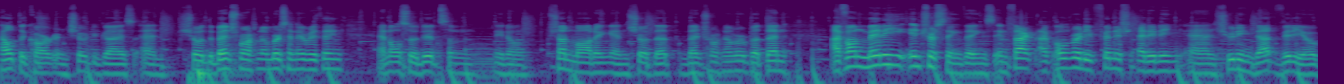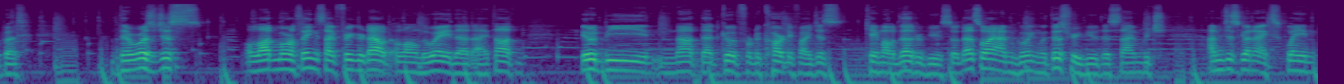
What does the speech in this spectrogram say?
held the card and showed you guys and showed the benchmark numbers and everything and also did some, you know, shunt modding and showed that benchmark number. But then I found many interesting things. In fact, I've already finished editing and shooting that video, but there was just a lot more things I figured out along the way that I thought it would be not that good for the card if I just came out with that review. So that's why I'm going with this review this time, which I'm just gonna explain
